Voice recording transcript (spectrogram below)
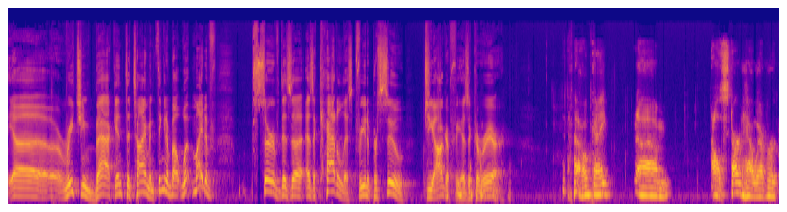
uh, reaching back into time and thinking about what might have served as a as a catalyst for you to pursue geography as a career. okay, um, I'll start, however,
